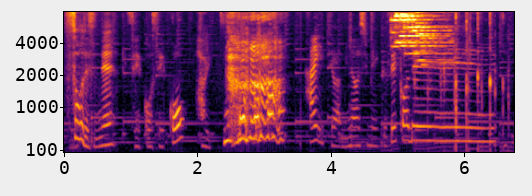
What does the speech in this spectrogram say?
そうですね。成功成功。はい。はい。では見直しメイク成功です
